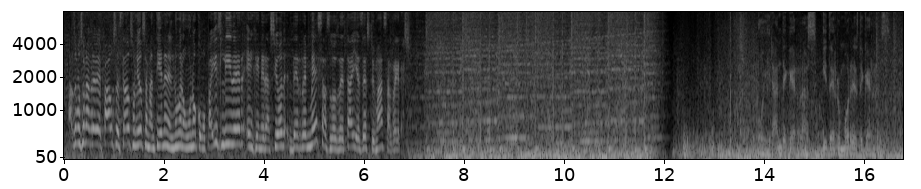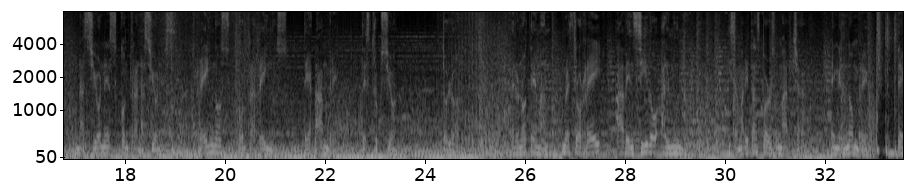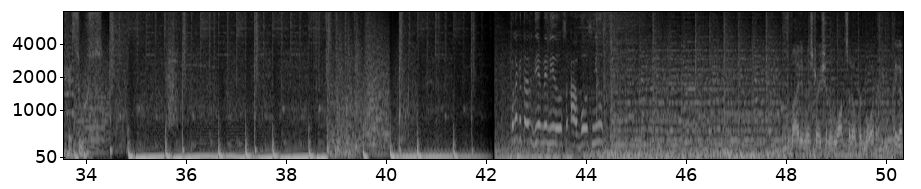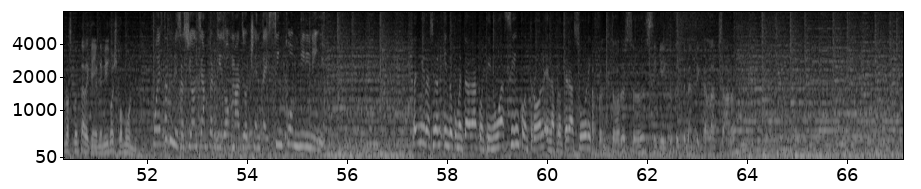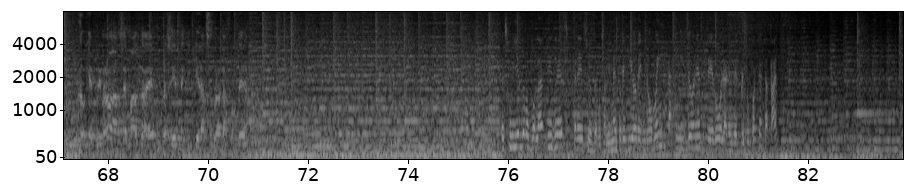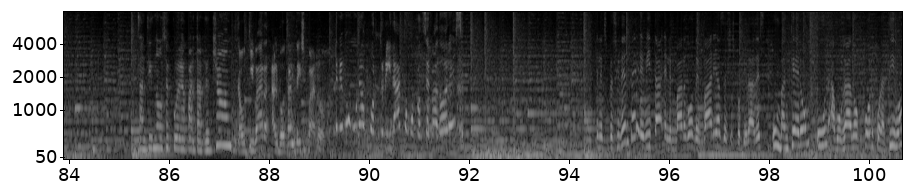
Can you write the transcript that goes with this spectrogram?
Hacemos una breve pausa. Estados Unidos se mantiene en el número uno como país líder en generación de remesas. Los detalles de esto y más al regreso. Oirán de guerras y de rumores de guerras naciones contra naciones, reinos contra reinos, de hambre, destrucción, dolor. Pero no teman, nuestro rey ha vencido al mundo. Y Samaritan Spurs marcha en el nombre de Jesús. Hola, ¿qué tal? Bienvenidos a Voz News. Darnos cuenta de que el enemigo es común. Con esta administración se han perdido más de 85 mil niños. La inmigración indocumentada continúa sin control en la frontera sur. La frontera sur sigue completamente colapsada. Lo que primero hace falta es un presidente que quiera asegurar la frontera. Excluyendo los volátiles precios de los alimentos. Desvío de 90 millones de dólares del presupuesto estatal. Santis no se puede apartar de Trump. Cautivar al votante hispano. Tenemos una oportunidad como conservadores. El expresidente evita el embargo de varias de sus propiedades, un banquero, un abogado corporativo.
